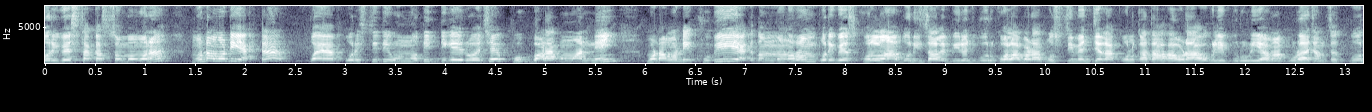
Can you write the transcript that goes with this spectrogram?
পরিবেশ থাকার সম্ভাবনা মোটামুটি একটা পরিস্থিতি উন্নতির দিকে রয়েছে, খুব বাড়া কমা নেই। মোটামুটি খুবই একদম মনোরম পরিবেশ, খুলনা, বরিশাল, পিরোজপুর, কলাপাড়া, পশ্চিমের জেলা, কলকাতা, হাওড়া, হুগলি, পুরুলিয়া, বাঁকুড়া, জামশেদপুর,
